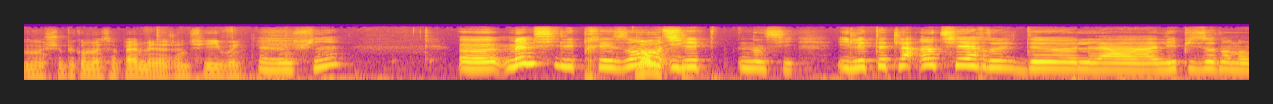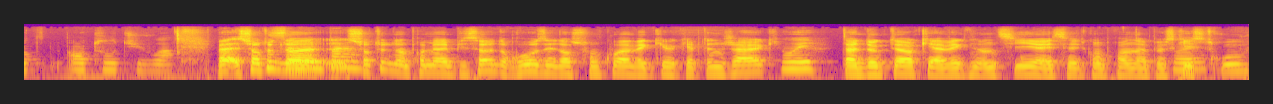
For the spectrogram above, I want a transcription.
Euh, Je sais plus comment elle s'appelle, mais la jeune fille, oui. la jeune fille. Euh, même s'il est présent, Nancy. il est Nancy. Il est peut-être là un tiers de, de l'épisode en, en, tout, tu vois. Bah, surtout, que dans, pas- surtout que dans le premier épisode, Rose est dans son coin avec euh, Captain Jack. Oui, T'as le docteur qui est avec Nancy à essayer de comprendre un peu ce qui se trouve.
